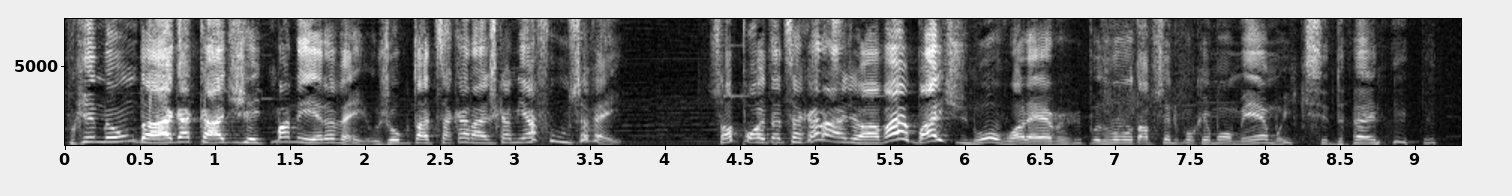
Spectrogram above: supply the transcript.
Porque não dá HK de jeito maneira, velho. O jogo tá de sacanagem com a minha fuça, velho. Só pode tá de sacanagem. Ah, vai, bite de novo, whatever. Depois eu vou voltar pro de Pokémon mesmo e que se dane.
